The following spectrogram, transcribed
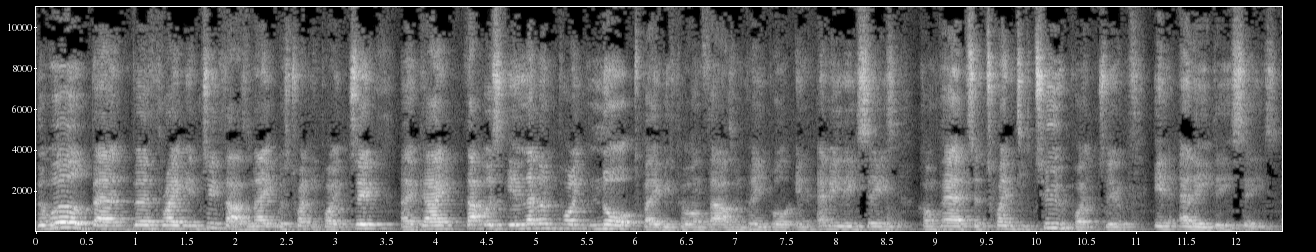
The world birth rate in 2008 was 20.2. Okay, that was 11.0 babies per 1,000 people in MEDCs compared to 22.2 in LEDCs.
